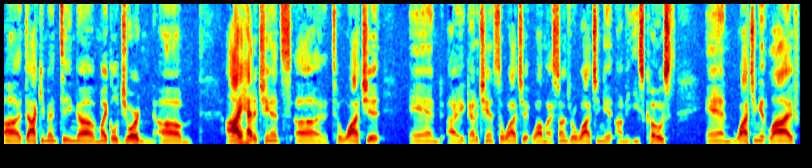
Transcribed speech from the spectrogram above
uh, documenting uh, Michael Jordan. Um, I had a chance uh, to watch it, and I got a chance to watch it while my sons were watching it on the East Coast and watching it live.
